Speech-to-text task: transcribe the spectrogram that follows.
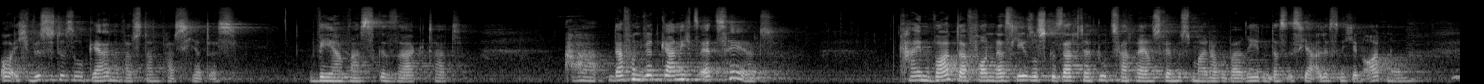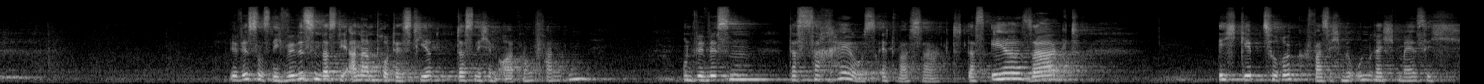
oh, ich wüsste so gerne, was dann passiert ist. Wer was gesagt hat. Aber davon wird gar nichts erzählt. Kein Wort davon, dass Jesus gesagt hat, du Zachäus, wir müssen mal darüber reden, das ist ja alles nicht in Ordnung. Wir wissen es nicht. Wir wissen, dass die anderen protestiert das nicht in Ordnung fanden. Und wir wissen, dass Zachäus etwas sagt, dass er sagt, ich gebe zurück, was ich mir unrechtmäßig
